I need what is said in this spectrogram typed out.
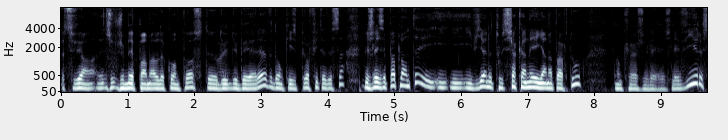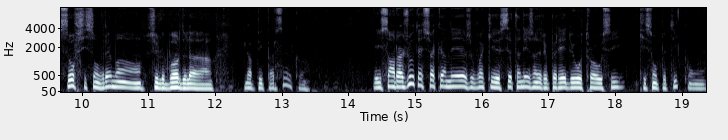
je mets pas mal de compost euh, du, BRF, donc ils profitent de ça. Mais je ne les ai pas plantés, ils, ils- ils viennent tous, chaque année il y en a partout. Donc euh, je, les, je les vire, sauf s'ils sont vraiment sur le bord de la, de la petite parcelle. Quoi. Et ils s'en rajoutent et chaque année, je vois que cette année j'en ai repéré deux ou trois aussi, qui sont petits, qu'on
